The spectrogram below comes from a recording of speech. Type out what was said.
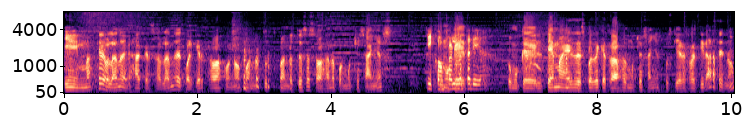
y más que hablando de hackers, hablando de cualquier trabajo, ¿no? Cuando tú, cuando tú estás trabajando por muchos años, y compra la lotería. Como que el tema es después de que trabajas muchos años, pues quieres retirarte, ¿no?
